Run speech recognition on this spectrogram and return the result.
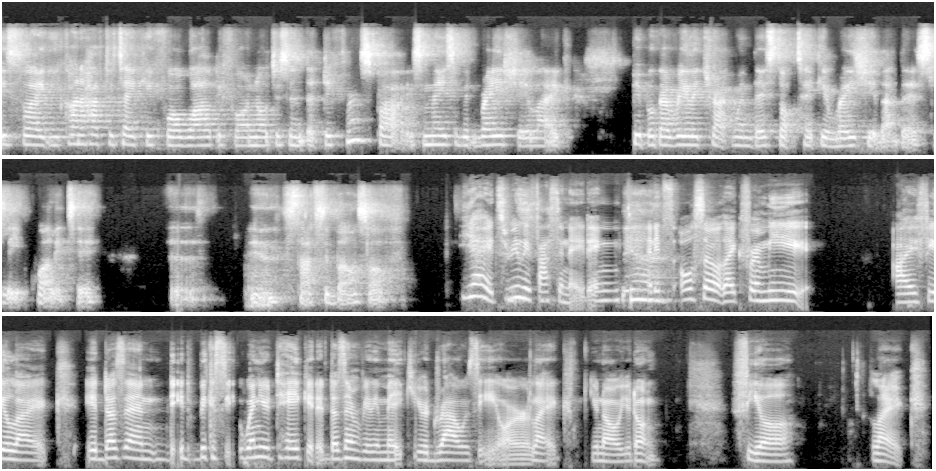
it's like you kind of have to take it for a while before noticing the difference. But it's amazing with reishi, like people can really track when they stop taking reishi that their sleep quality uh, yeah, starts to bounce off. Yeah, it's really fascinating. Yeah. And it's also like for me, I feel like it doesn't it, because when you take it, it doesn't really make you drowsy or like you know you don't feel like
